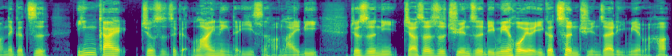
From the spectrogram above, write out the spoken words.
好，那个字应该就是这个 lining 的意思哈，来历就是你假设是裙子里面会有一个衬裙在里面嘛哈，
